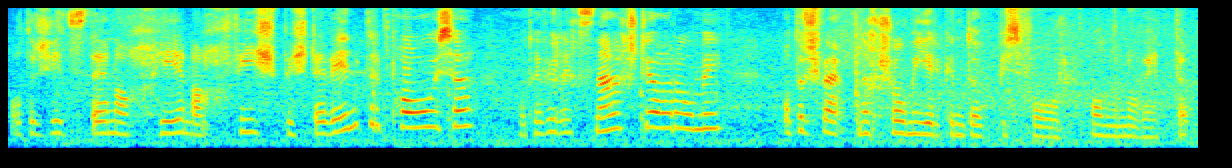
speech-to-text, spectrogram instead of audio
Oder ist jetzt nach, hier nach Fisch bis der Winterpause? Oder vielleicht das nächste Jahr um? Oder schwebt euch schon irgendetwas vor, was ihr noch machen wollt?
